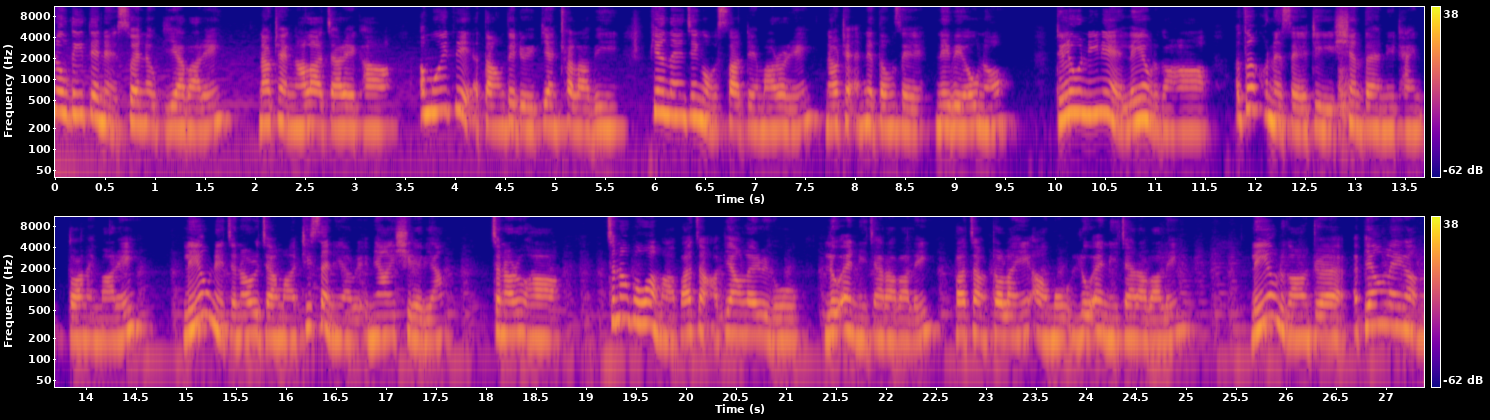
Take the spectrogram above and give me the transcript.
နှုတ်သီးတင်နဲ့ဆွဲနှုတ်ပြရပါတယ်နောက်ထပ်9လကြာတဲ့အခါအမွှေးသည့်အတောင်သစ်တွေပြန်ထွက်လာပြီးပြန်တန်းချင်းကိုစတင်มาတော့တယ်နောက်ထပ်အနှစ်30နေပေအောင်တော့ဒီလိုနီးနဲ့လင်းရုံတကောင်ဟာ အသက်80အထိရှင်သန်နေထိုင်သွားနိုင်ပါတယ်လင်းရုံနဲ့ကျွန်တော်တို့ကြားမှာထိစပ်နေရတဲ့အများကြီးရှိတယ်ဗျာကျွန်တော်တို့ဟာကျွန်တော်ဘဝမှာဘာကြောင့်အပြောင်းလဲတွေကိုလိုအပ်နေကြတာပါလဲဘာကြောင့်တော်လိုင်းရင်အောင်မှုလိုအပ်နေကြတာပါလဲလင်းရုံတကောင်အတွက်အပြောင်းလဲကမ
